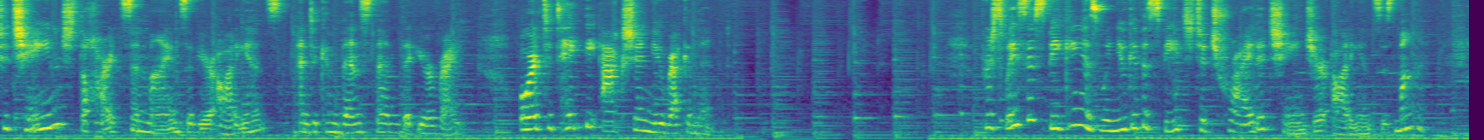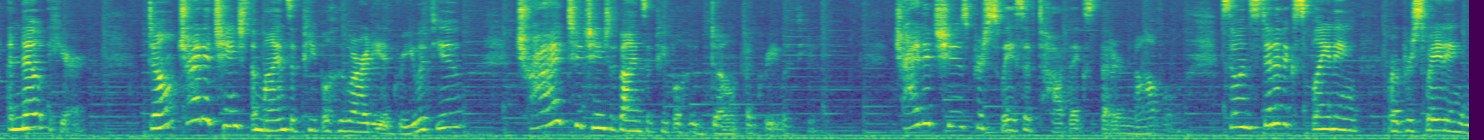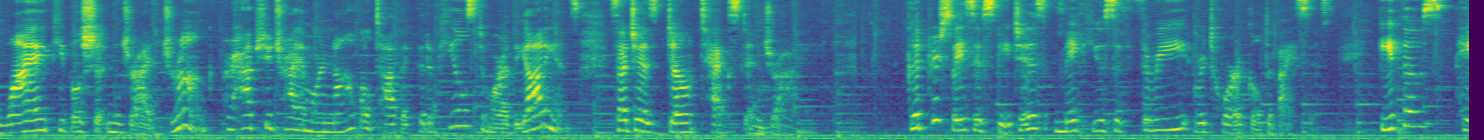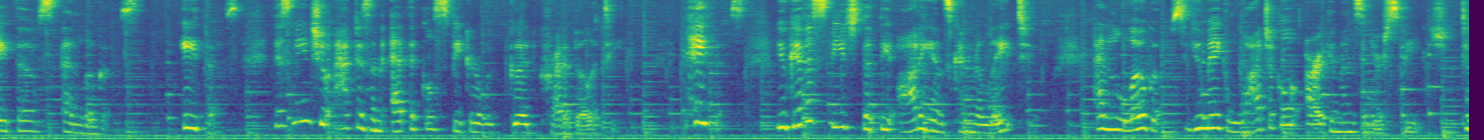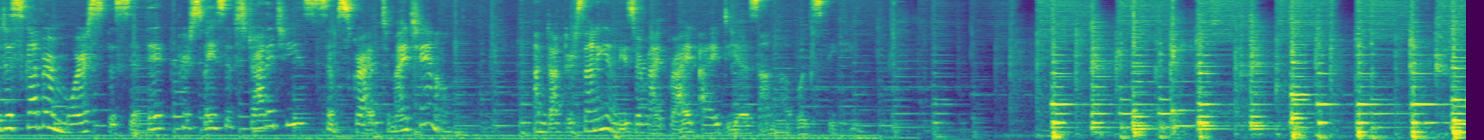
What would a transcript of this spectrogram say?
to change the hearts and minds of your audience and to convince them that you're right, or to take the action you recommend. Persuasive speaking is when you give a speech to try to change your audience's mind. A note here, don't try to change the minds of people who already agree with you. Try to change the minds of people who don't agree with you. Try to choose persuasive topics that are novel. So instead of explaining or persuading why people shouldn't drive drunk, perhaps you try a more novel topic that appeals to more of the audience, such as don't text and drive. Good persuasive speeches make use of three rhetorical devices, ethos, pathos, and logos. Ethos. This means you act as an ethical speaker with good credibility. Pathos. You give a speech that the audience can relate to. And logos. You make logical arguments in your speech. To discover more specific persuasive strategies, subscribe to my channel. I'm Dr. Sunny and these are my bright ideas on public speaking.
